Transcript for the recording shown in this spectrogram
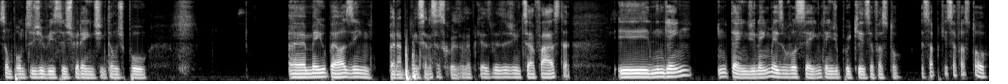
são pontos de vista diferentes. Então, tipo, é meio belozinho parar pra pensar nessas coisas, né? Porque às vezes a gente se afasta e ninguém entende, nem mesmo você entende por que se afastou. É só porque se afastou.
